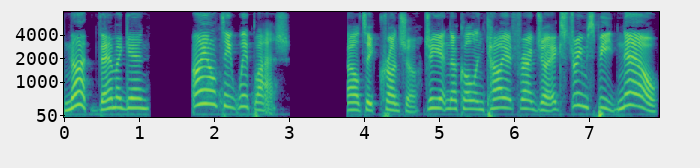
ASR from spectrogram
Not them again. I'll take Wyplash. I'll take Kruncha. Jay at Nuckal and Kai at Frakjaw. Extreme speed, now!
